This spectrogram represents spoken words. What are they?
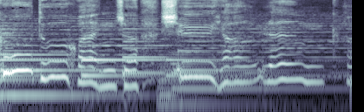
孤独患者需要认可。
